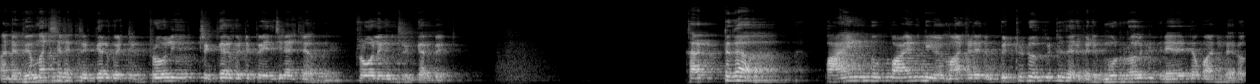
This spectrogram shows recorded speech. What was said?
అంటే విమర్శల ట్రిగ్గర్ పెట్టి ట్రోలింగ్ ట్రిగ్గర్ పెట్టి పేల్చినట్లే ఉంది. ట్రోలింగ్ ట్రిగ్గర్ పెట్టి. కరెక్ట్గా పాయింట్ టు పాయింట్ ఇవి మాట్లాడారు బిట్టు టు బిట్టు సరిపోయాయి మూడు రోజుల క్రితం ఏదైతే మాట్లాడారో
